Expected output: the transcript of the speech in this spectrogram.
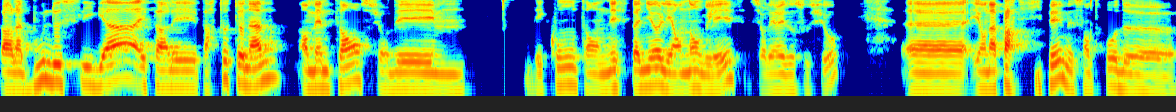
par la Bundesliga et par les par Tottenham en même temps sur des des comptes en espagnol et en anglais sur les réseaux sociaux. Euh, et on a participé, mais sans trop de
